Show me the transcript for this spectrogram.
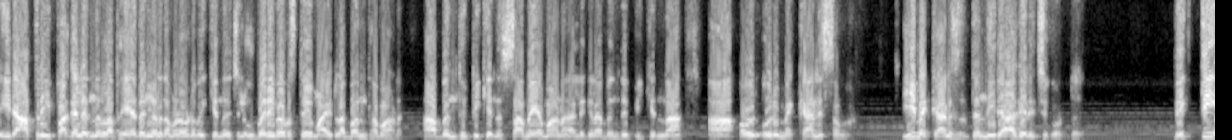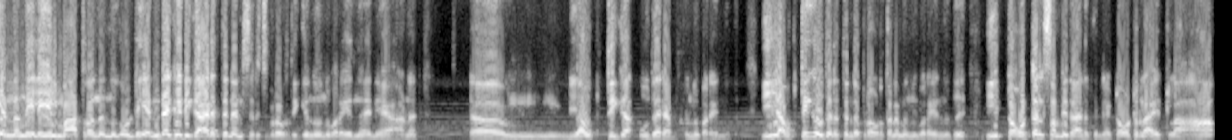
ഈ രാത്രി പകൽ എന്നുള്ള ഭേദങ്ങൾ നമ്മളവിടെ വെക്കുന്ന വെച്ചാൽ ഉപരിവ്യവസ്ഥയുമായിട്ടുള്ള ബന്ധമാണ്. ആ ബന്ധിപ്പിക്കുന്ന സമയമാണ് അല്ലെങ്കിൽ ആ ബന്ധിപ്പിക്കുന്ന ആ ഒരു- മെക്കാനിസമാണ്. ഈ മെക്കാനിസത്തെ നിരാകരിച്ചുകൊണ്ട് വ്യക്തി എന്ന നിലയിൽ മാത്രം നിന്നുകൊണ്ട് എന്റെ ഘടികാരത്തിനനുസരിച്ച് പ്രവർത്തിക്കുന്നു എന്ന് പറയുന്നത് തന്നെയാണ് യൗക്തിക ഉദരം എന്ന് പറയുന്നത്. ഈ യൗക്തിക ഉദരത്തിന്റെ പ്രവർത്തനം എന്ന് പറയുന്നത് ഈ ടോട്ടൽ സംവിധാനത്തിന്റെ ടോട്ടൽ ആയിട്ടുള്ള ആ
